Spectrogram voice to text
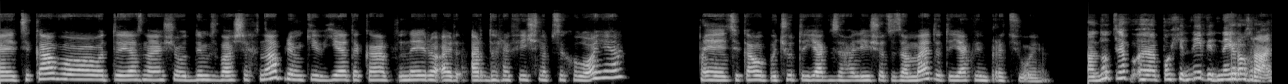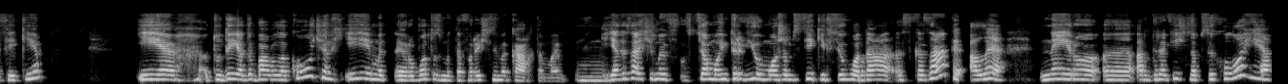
Е, Цікаво, от я знаю, що одним з ваших напрямків є така нейроартографічна психологія. Цікаво почути, як взагалі що це за метод і як він працює. Ну, це похідний від нейрографіки. І туди я додавала коучинг і е, роботу з метафоричними картами. Я не знаю, чи ми в цьому інтерв'ю можемо стільки всього да, сказати, але нейроартографічна психологія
